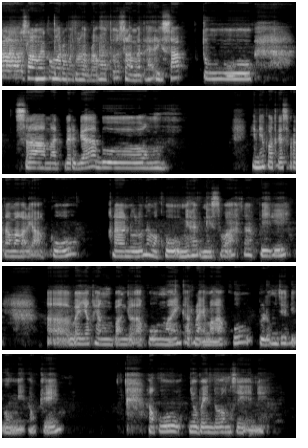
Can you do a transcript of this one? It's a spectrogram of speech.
Halo, Assalamualaikum warahmatullahi wabarakatuh. Selamat hari Sabtu. Selamat bergabung. Ini podcast pertama kali aku. Kenalan dulu, namaku Umi Haruniswah, tapi uh, banyak yang panggil aku Umay karena emang aku belum jadi Umi, oke? Okay? Aku nyobain doang sih ini.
